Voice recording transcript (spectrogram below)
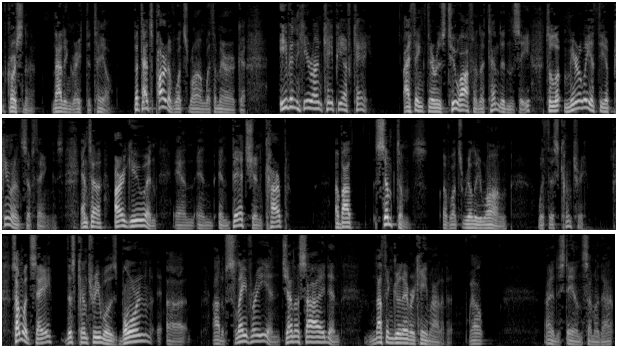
of course not. Not in great detail. But that's part of what's wrong with America. Even here on KPFK, I think there is too often a tendency to look merely at the appearance of things and to argue and, and, and, and bitch and carp about symptoms of what's really wrong with this country. Some would say this country was born uh, out of slavery and genocide and nothing good ever came out of it. Well, I understand some of that.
